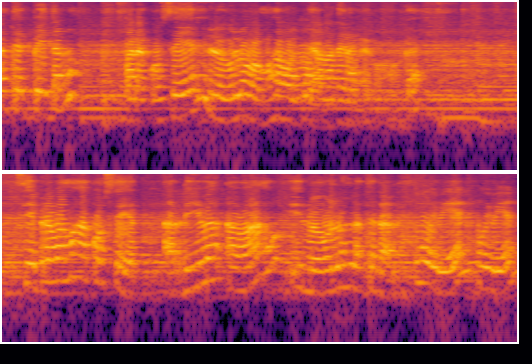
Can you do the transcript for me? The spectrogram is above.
El pétalo para coser y luego lo vamos a voltear de nuevo, ¿ok? Siempre vamos a coser arriba, abajo y luego los laterales. Muy bien, muy bien.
